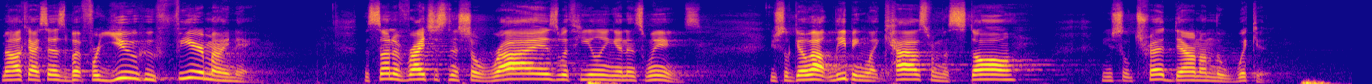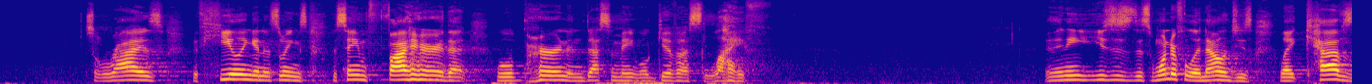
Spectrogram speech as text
Malachi says, but for you who fear my name, the Sun of Righteousness shall rise with healing in its wings. You shall go out leaping like calves from the stall, and you shall tread down on the wicked. shall rise with healing in its wings. The same fire that will burn and decimate will give us life. And then he uses this wonderful analogies like calves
